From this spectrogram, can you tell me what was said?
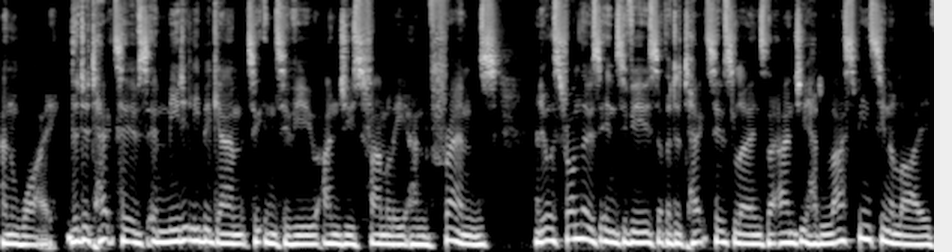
and why. The detectives immediately began to interview Angie's family and friends, and it was from those interviews that the detectives learned that Angie had last been seen alive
